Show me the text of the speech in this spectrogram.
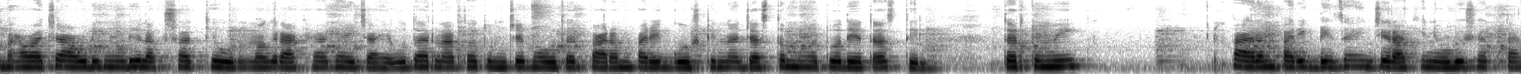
भावाच्या आवडीनिवडी लक्षात घेऊन मग राख्या घ्यायच्या आहे उदाहरणार्थ तुमचे भाऊ जर पारंपरिक गोष्टींना जास्त महत्त्व देत असतील तर तुम्ही पारंपरिक डिझाईनची राखी निवडू शकता.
